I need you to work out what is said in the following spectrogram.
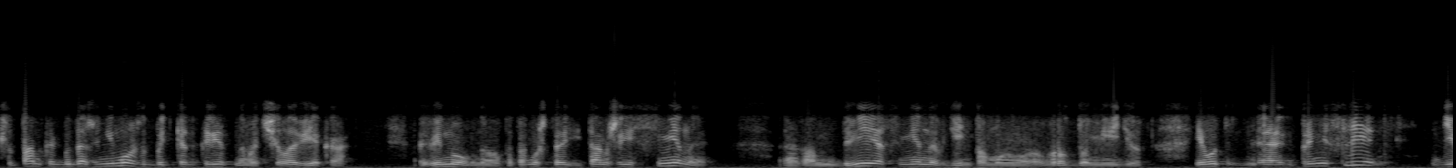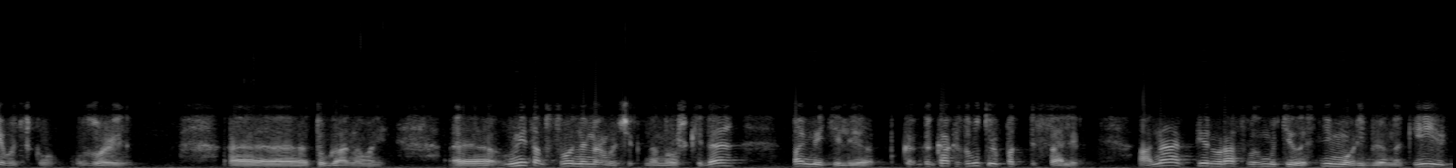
что там как бы даже не может быть конкретного человека, виновного, потому что там же есть смены, э, там две смены в день, по-моему, в роддоме идет. И вот э, принесли девочку Зои э, Тугановой, э, у нее там свой номерочек на ножке, да, пометили, как, как зовут ее подписали. Она первый раз возмутилась, не мой ребенок, ей,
